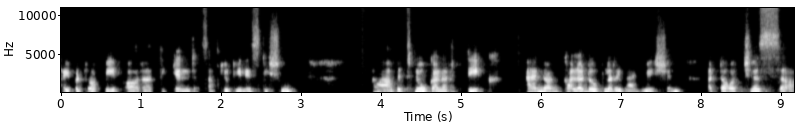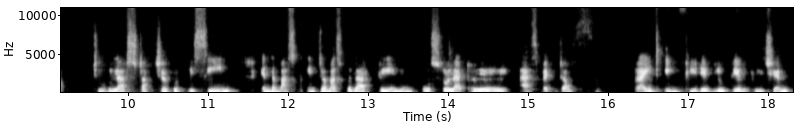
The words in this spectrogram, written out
hypertrophied or uh, thickened subcutaneous tissue uh, with no color uptake. And on color Doppler evaluation, a tortuous uh, tubular structure could be seen in the intermuscular plane in posterolateral aspect of right inferior gluteal region.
